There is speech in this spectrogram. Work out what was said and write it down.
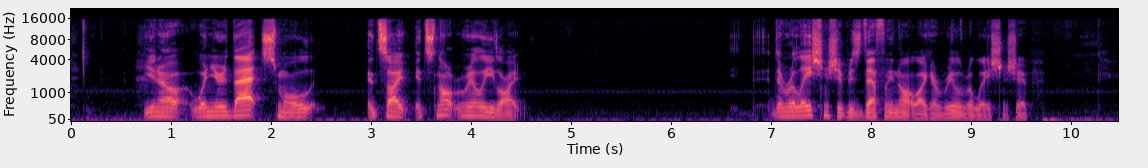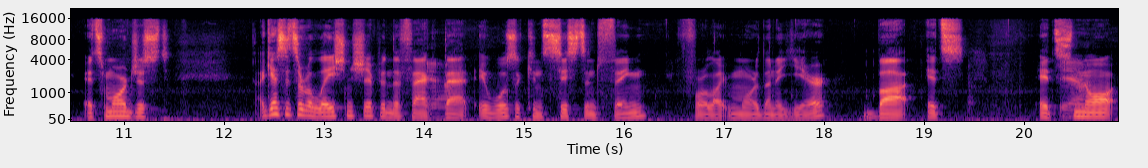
you know, when you're that small, it's like it's not really like the relationship is definitely not like a real relationship. It's more just I guess it's a relationship in the fact Yeah. that it was a consistent thing for like more than a year, but it's it's Yeah. not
